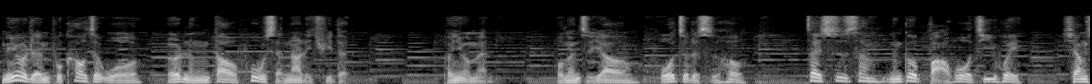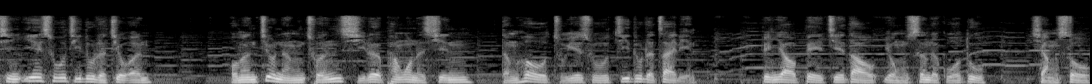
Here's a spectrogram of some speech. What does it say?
没有人不靠着我而能到父神那里去的。朋友们，我们只要活着的时候，在世上能够把握机会，相信耶稣基督的救恩，我们就能存喜乐盼望的心，等候主耶稣基督的再临，并要被接到永生的国度，享受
